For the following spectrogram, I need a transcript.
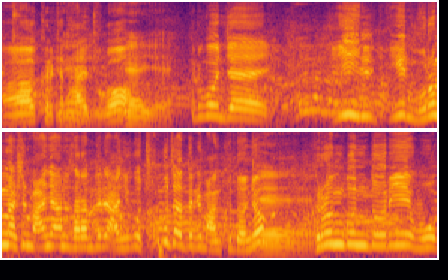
아 그렇게 다 예, 해주고. 예, 예. 그리고 이제 이 일, 이게 우럭 낚시를 많이 하는 사람들이 아니고 초보자들이 많거든요. 네. 그런 분들이 오-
